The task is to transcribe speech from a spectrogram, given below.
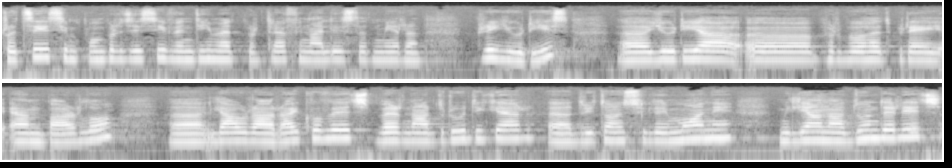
procesin, po në përgjithësi vendimet për tre finalistët merren Prej jurisë, Juria përbëhet prej Anne Barlow, Laura Raicovich, Bernhard Rüdiger, Driton Sulejmani, Miljana Dunderiç,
